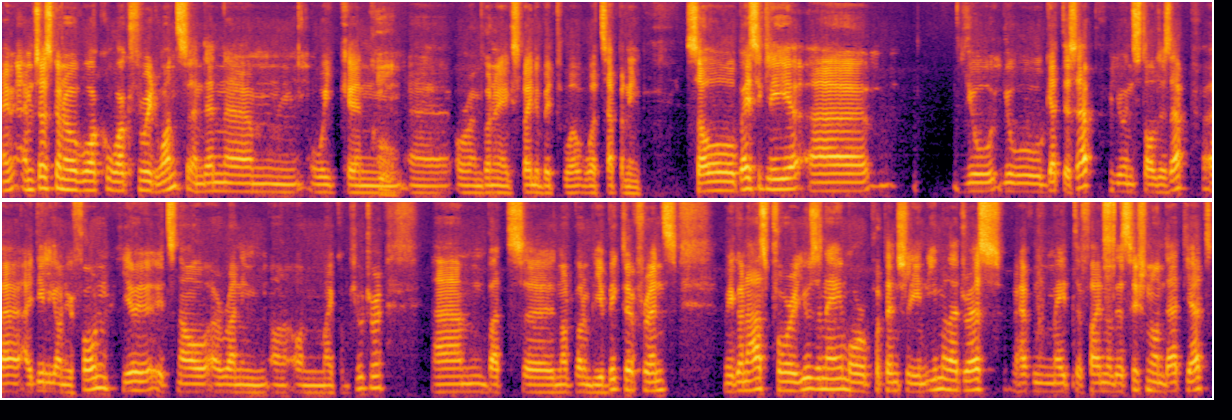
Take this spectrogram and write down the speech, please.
I'm just going to walk walk through it once, and then um, we can, cool. uh, or I'm going to explain a bit what, what's happening. So basically, uh, you you get this app, you install this app, uh, ideally on your phone. Here it's now uh, running on, on, my computer, um, but uh, not going to be a big difference. We're going to ask for a username or potentially an email address. We haven't made the final decision on that yet.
